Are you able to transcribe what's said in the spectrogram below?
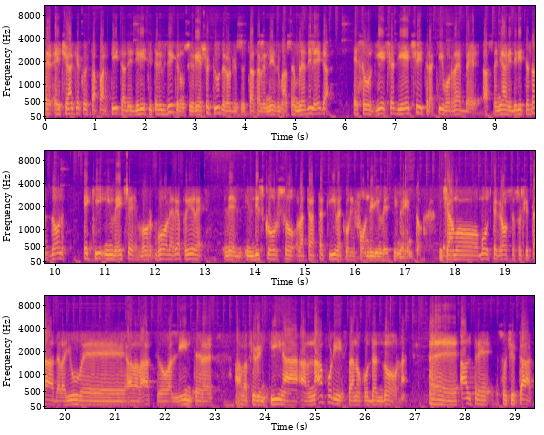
eh, e c'è anche questa partita dei diritti televisivi che non si riesce a chiudere, oggi c'è stata l'ennesima assemblea di Lega e sono 10 a 10 tra chi vorrebbe assegnare i diritti da zona e chi invece vor, vuole riaprire il discorso, la trattativa con i fondi di investimento. Diciamo molte grosse società, dalla Juve alla Lazio, all'Inter, alla Fiorentina, al Napoli, stanno con Danzona. Eh, altre società,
